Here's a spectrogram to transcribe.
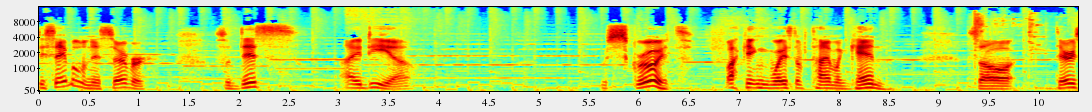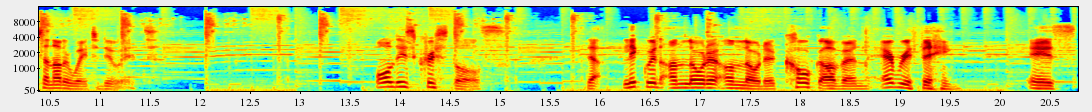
disabled on this server. So this idea screw it fucking waste of time again so there is another way to do it. All these crystals the liquid unloader unloader coke oven everything is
